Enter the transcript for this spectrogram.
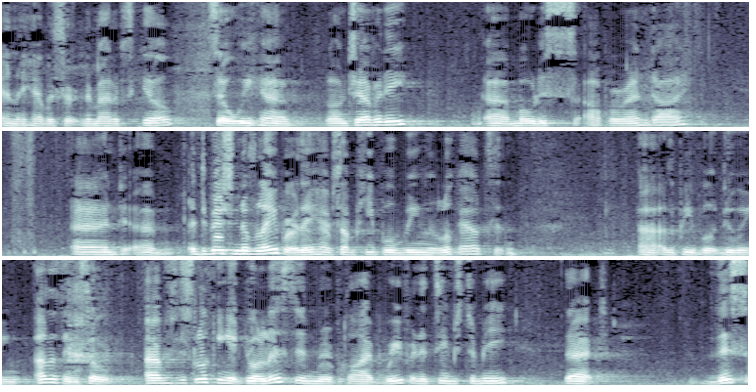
and they have a certain amount of skill. So we have longevity, uh, modus operandi, and um, a division of labor. They have some people being the lookouts and uh, other people doing other things. So I was just looking at your list in reply brief, and it seems to me that this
